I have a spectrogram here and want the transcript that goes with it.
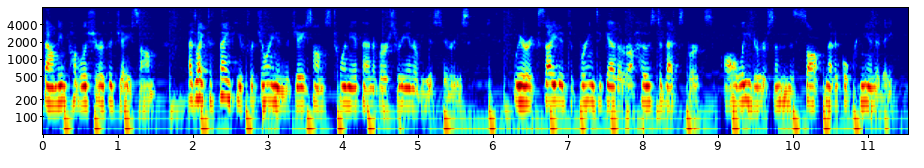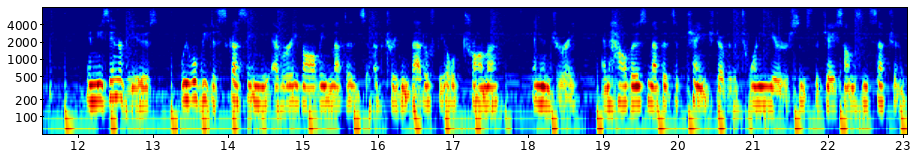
founding publisher of the JSOM. I'd like to thank you for joining the JSOM's 20th anniversary interview series. We are excited to bring together a host of experts, all leaders in the SOF medical community. In these interviews, we will be discussing the ever evolving methods of treating battlefield trauma and injury and how those methods have changed over the 20 years since the JSOM's inception.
